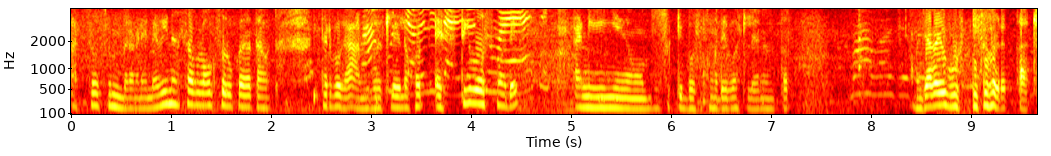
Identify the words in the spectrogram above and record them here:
आजचा सुंदर आणि नवीन असा ब्लॉग सुरू करत आहोत. तर बघा आम्ही बसलेलो आहोत एस टी बसमध्ये आणि जसं की बसमध्ये बसल्यानंतर ज्या काही गोष्टी घडतात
